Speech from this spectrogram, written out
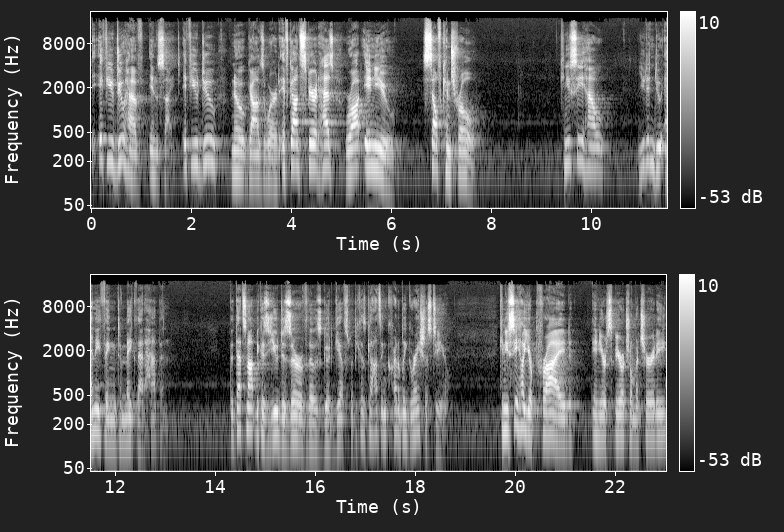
If you do have insight, if you do know God's word, if God's Spirit has wrought in you self control, can you see how you didn't do anything to make that happen? That that's not because you deserve those good gifts, but because God's incredibly gracious to you. Can you see how your pride in your spiritual maturity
